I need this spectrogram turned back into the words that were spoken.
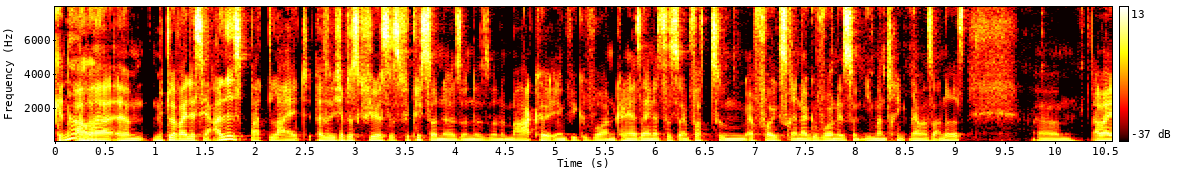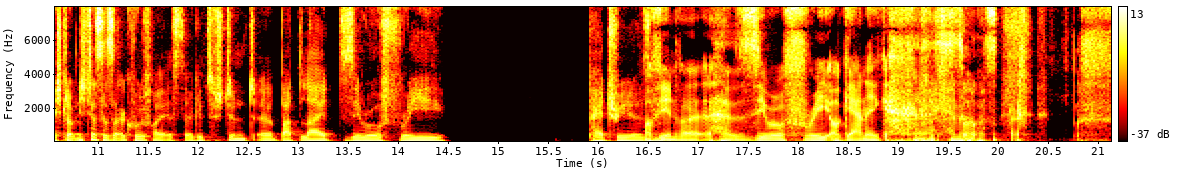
Genau. Aber ähm, mittlerweile ist ja alles Bud Light. Also ich habe das Gefühl, das ist wirklich so eine, so, eine, so eine Marke irgendwie geworden. Kann ja sein, dass das einfach zum Erfolgsrenner geworden ist und niemand trinkt mehr was anderes. Ähm, aber ich glaube nicht, dass das alkoholfrei ist. Da gibt es bestimmt äh, Bud Light, Zero Free, Patriot. Auf jeden Fall. Zero Free Organic. genau. So.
